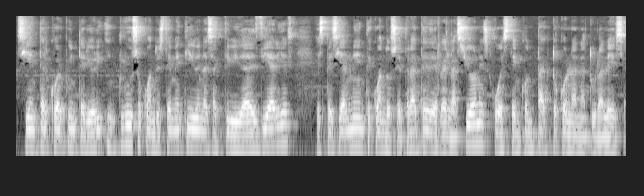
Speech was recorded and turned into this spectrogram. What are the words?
Sienta el cuerpo interior incluso cuando esté metido en las actividades diarias, especialmente cuando se trate de relaciones o esté en contacto con la naturaleza.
